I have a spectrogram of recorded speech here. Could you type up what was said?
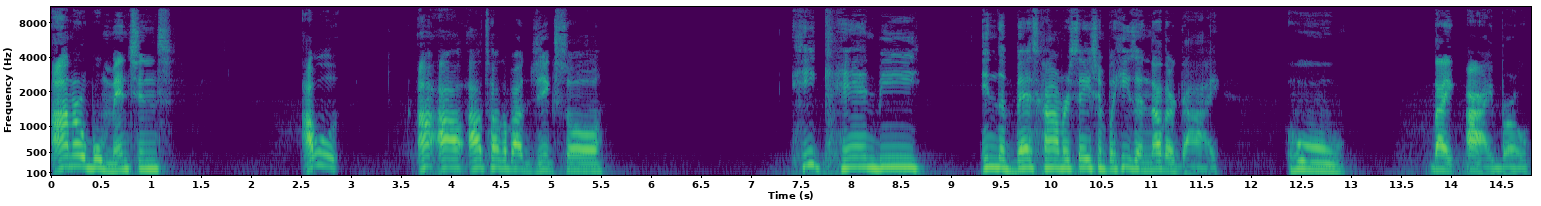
honorable mentions. I will, I, I'll, I'll talk about Jigsaw. He can be in the best conversation, but he's another guy who, like, all right, bro.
